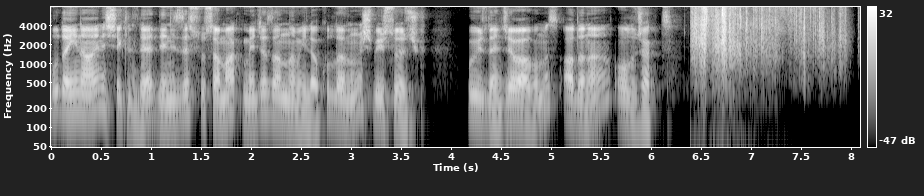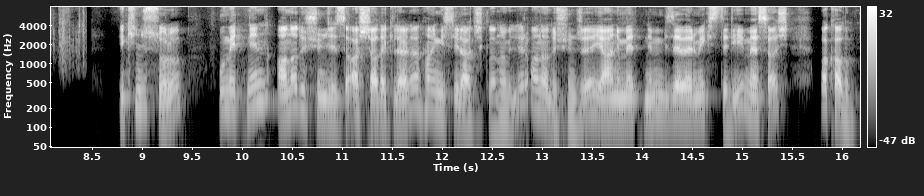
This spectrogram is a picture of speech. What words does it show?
Bu da yine aynı şekilde denize susamak mecaz anlamıyla kullanılmış bir sözcük. Bu yüzden cevabımız Adana olacaktı. İkinci soru. Bu metnin ana düşüncesi aşağıdakilerden hangisiyle açıklanabilir? Ana düşünce yani metnin bize vermek istediği mesaj. Bakalım.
